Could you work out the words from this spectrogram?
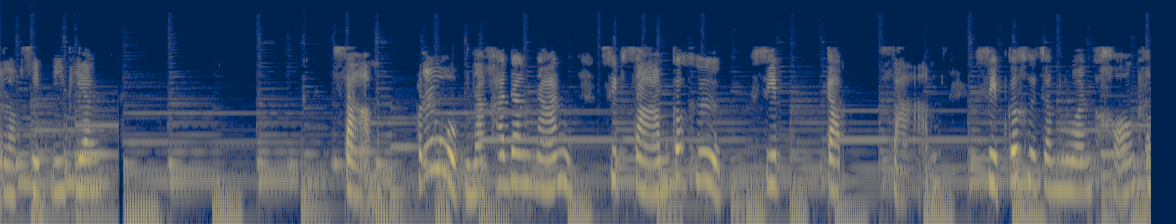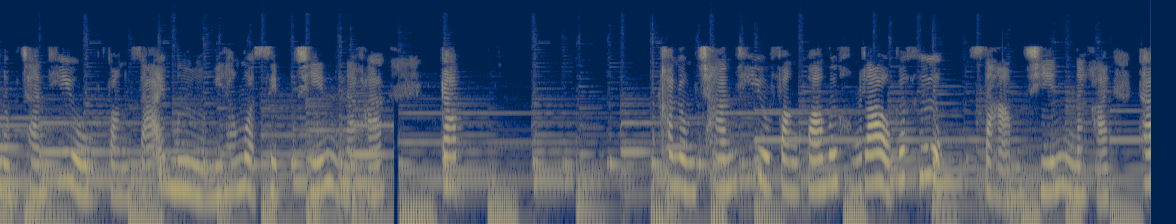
กรอบสิบมีเพียง 3 รูปนะคะ ดังนั้น 13 ก็คือ 10 กับ 3 10 ก็คือจำนวนของขนมชั้นที่อยู่ฝั่งซ้ายมือมีทั้งหมด 10 ชิ้นนะคะ กับ ขนมชั้นที่อยู่ฝั่งขวามือของเราก็คือ 3 ชิ้นนะคะ ถ้า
